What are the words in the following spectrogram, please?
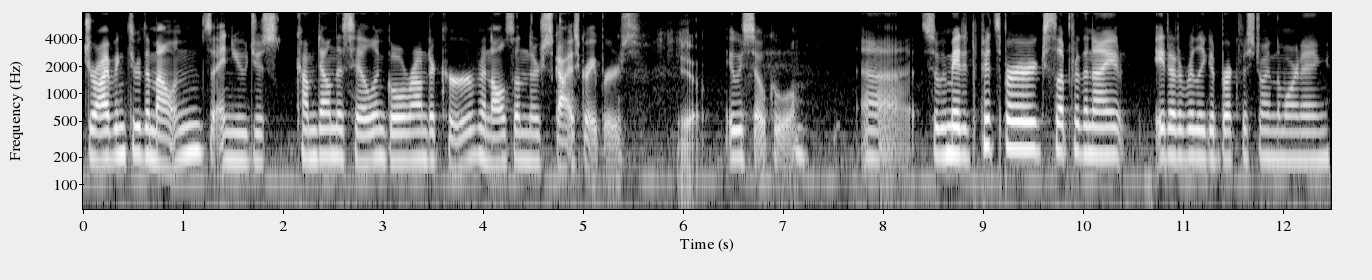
driving through the mountains and you just come down this hill and go around a curve, and all of a sudden there's skyscrapers. yeah. It was so cool. Uh, so we made it to Pittsburgh, slept for the night, ate at a really good breakfast joint in the morning.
